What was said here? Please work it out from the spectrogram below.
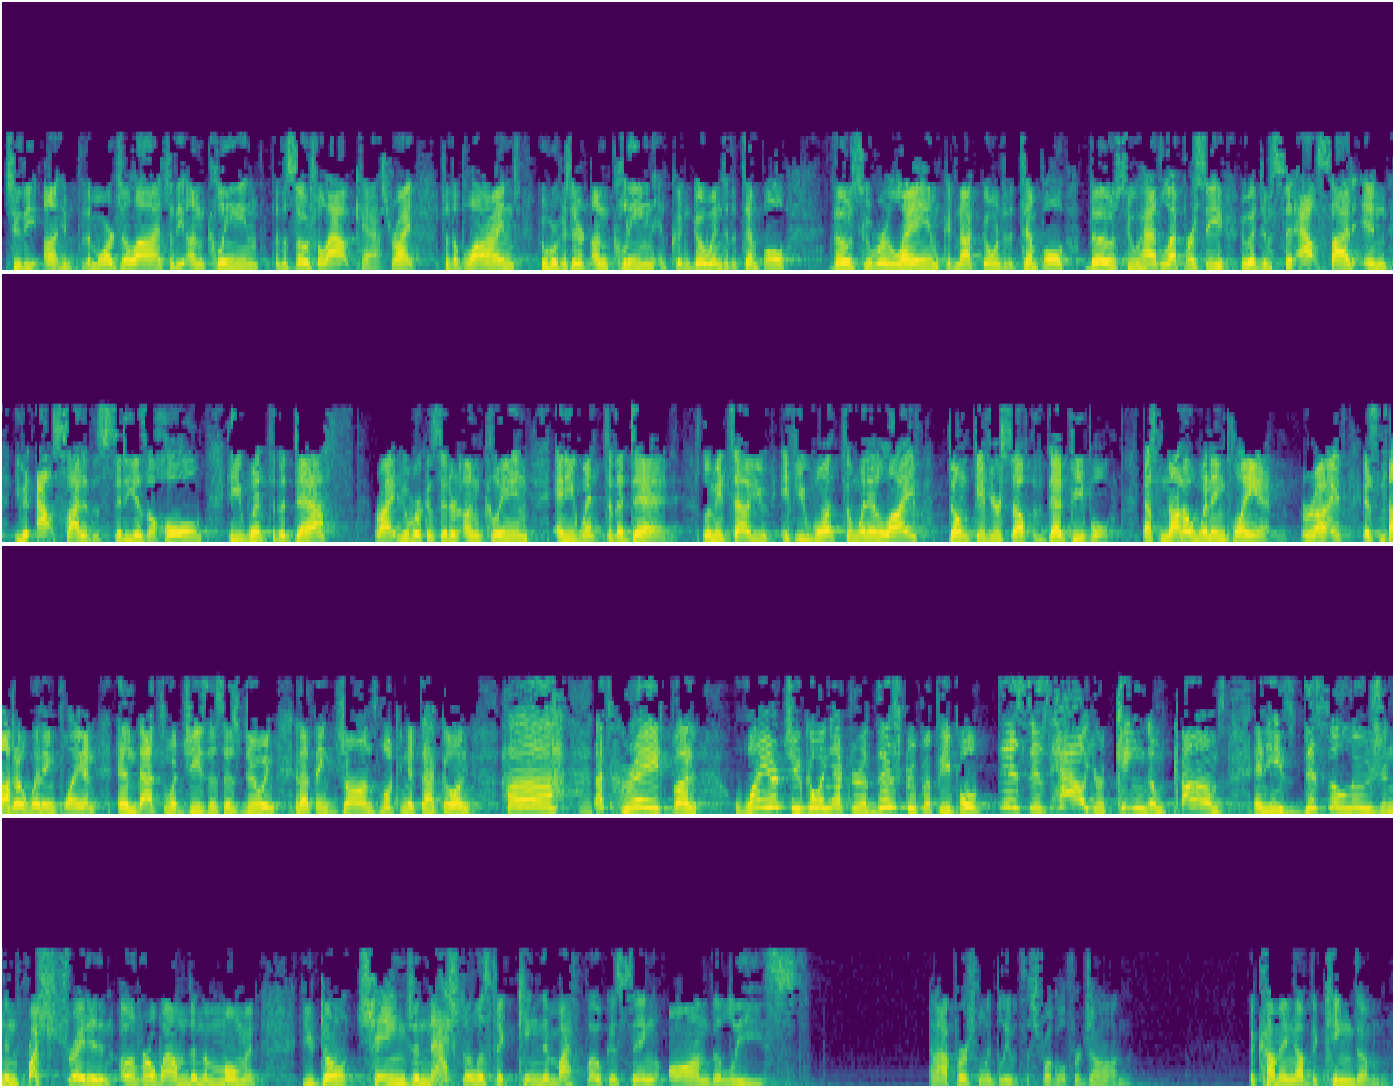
to the, to the marginalized, to the unclean, to the social outcast, right? To the blind who were considered unclean and couldn't go into the temple. Those who were lame could not go into the temple. Those who had leprosy, who had to sit outside in, even outside of the city as a whole. He went to the deaf, right, who were considered unclean, and he went to the dead. Let me tell you, if you want to win in life, don't give yourself to the dead people. That's not a winning plan right? It's not a winning plan. And that's what Jesus is doing. And I think John's looking at that going, ah, that's great, but why aren't you going after this group of people? This is how your kingdom comes. And he's disillusioned and frustrated and overwhelmed in the moment. You don't change a nationalistic kingdom by focusing on the least. And I personally believe it's a struggle for John. The coming of the kingdom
